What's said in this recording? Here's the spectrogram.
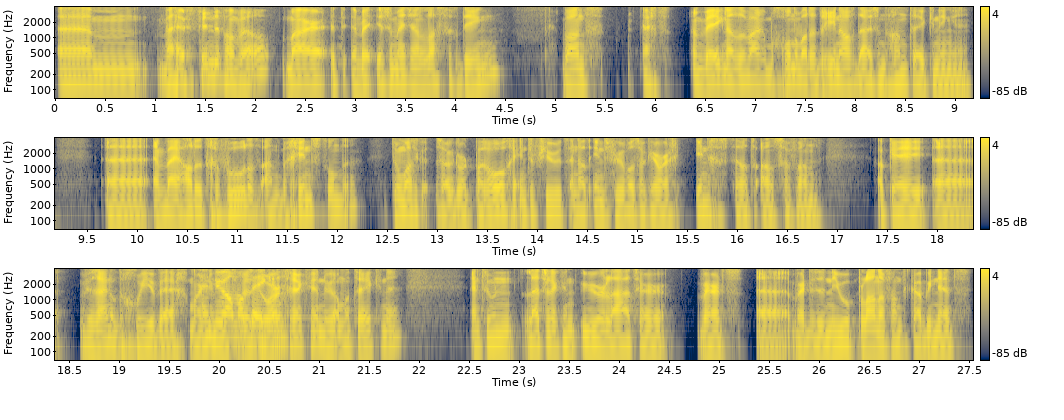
um, wij vinden van wel, maar het is een beetje een lastig ding. Want echt een week nadat we waren begonnen, we hadden 3.500 handtekeningen. Uh, en wij hadden het gevoel dat we aan het begin stonden. Toen was ik zo ook door het parool geïnterviewd. En dat interview was ook heel erg ingesteld als zo van... Oké, okay, uh, we zijn op de goede weg, maar en nu, nu moeten we tekenen. doortrekken. Nu allemaal tekenen. En toen letterlijk een uur later werd, uh, werden de nieuwe plannen van het kabinet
